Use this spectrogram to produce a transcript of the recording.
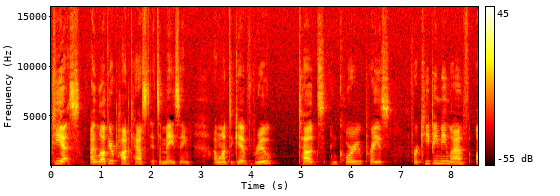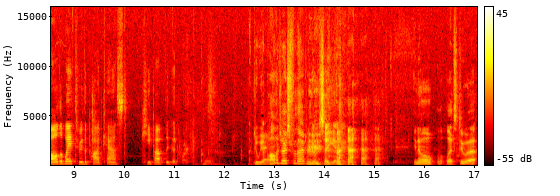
P.S. I love your podcast. It's amazing. I want to give Rue, Tux, and Koru praise for keeping me laugh all the way through the podcast. Keep up the good work. Do we apologize for that, or do we say yay? You know, let's do a.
